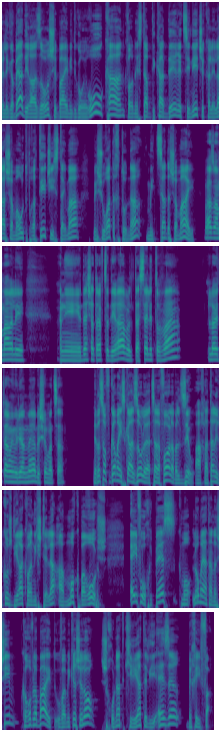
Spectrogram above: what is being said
ולגבי הדירה הזו, שבה הם התגוררו, כאן כבר נעשתה בדיקה די רצינית שכללה שמאות פרטית שהסתיימה בשורה תחתונה מצד השמאי. ואז הוא אמר לי, אני יודע שאתה אוהב את הדירה, אבל תעשה לי טובה, לא יותר ממיליון מאה בשום מצב. ובסוף גם העסקה הזו לא יצאה לפועל, אבל זהו, ההחלטה לרכוש דירה כבר נשתלה עמוק בראש. איפה הוא חיפש? כמו לא מעט אנשים, קרוב לבית, ובמקרה שלו, שכונת קריית אליעזר בחיפה.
